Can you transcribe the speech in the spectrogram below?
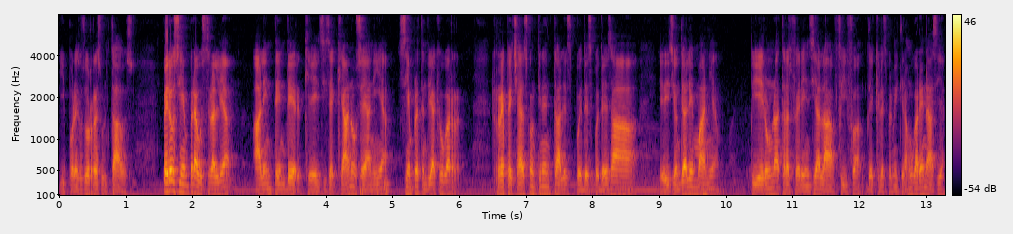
y por eso sus resultados. Pero siempre Australia, al entender que si se queda en Oceanía, siempre tendría que jugar repechajes continentales, pues después de esa edición de Alemania, pidieron una transferencia a la FIFA de que les permitieran jugar en Asia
